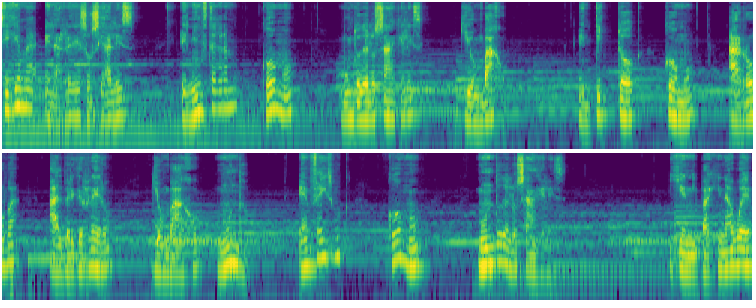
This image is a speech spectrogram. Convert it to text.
Sígueme en las redes sociales en Instagram como Mundo de los Ángeles guion bajo, en TikTok como arroba alberguerrero guion bajo mundo, en Facebook como Mundo de los Ángeles. Y en mi página web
